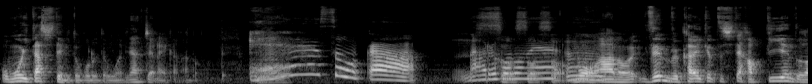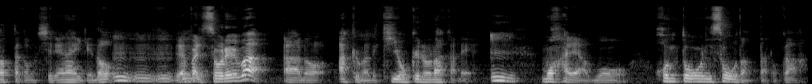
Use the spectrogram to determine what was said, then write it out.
思い出してるところで終わりなんじゃないかなと思って。ええそうか。なるほどね。そうそうそう。もう、あの、全部解決してハッピーエンドだったかもしれないけど、うんうんうんうん。やっぱりそれは、あの、あくまで記憶の中で、うん。もはやもう、本当にそうだったのか、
